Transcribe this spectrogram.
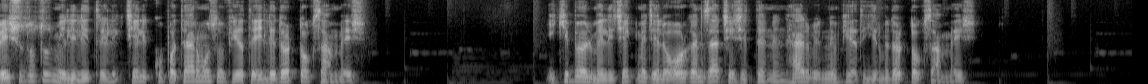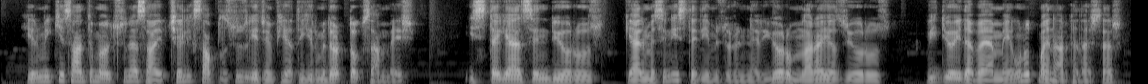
530 mililitrelik çelik kupa termosun fiyatı 54.95. 2 bölmeli çekmeceli organizer çeşitlerinin her birinin fiyatı 24.95. 22 santim ölçüsüne sahip çelik saplı süzgecin fiyatı 24.95. İste gelsin diyoruz. Gelmesini istediğimiz ürünleri yorumlara yazıyoruz. Videoyu da beğenmeyi unutmayın arkadaşlar.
